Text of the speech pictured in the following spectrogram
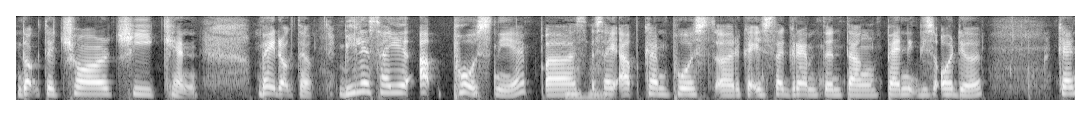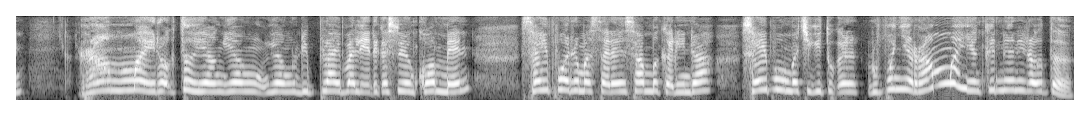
Dr. Chor Chi Ken. Baik doktor, bila saya up post ni eh uh, mm-hmm. saya upkan post uh, dekat Instagram tentang panic disorder kan? Ramai doktor yang yang yang reply balik dekat situ yang komen saya pun ada masalah yang sama Kak Linda. Saya pun macam gitu kan. Rupanya ramai yang kena ni doktor.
